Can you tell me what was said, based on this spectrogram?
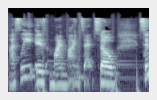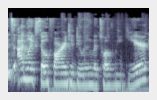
Lastly is my mindset. So since I'm like so far into doing the 12 week year,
